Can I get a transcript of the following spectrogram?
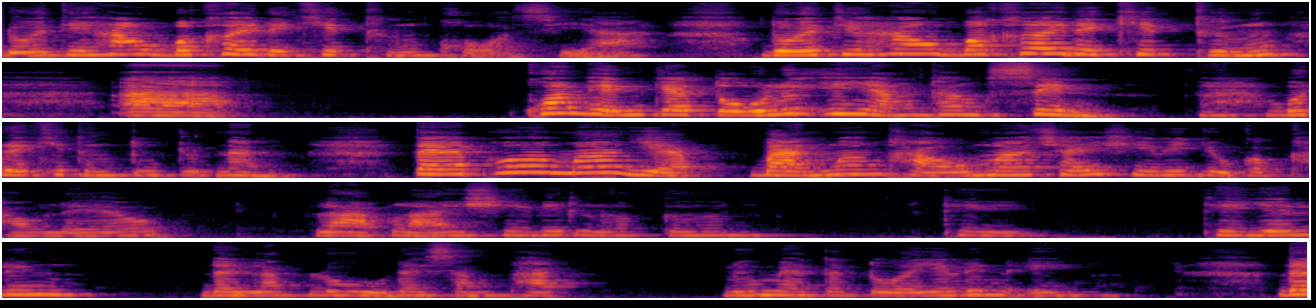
โดยที่เฮาบ่เคยได้คิดถึงขอเสีย โดยที่เฮาบ่เคยได้คิดถึงอ่าความเห็นแก่ตัวหรืออีหยังทั้งสิ้นบ่ได้คิดถึงตรงจุดนั้น แต่พ่อมาเหยียบบ้านเมืองเขามาใช้ชีวิตอยู่กับเขาแล้ว หลากหลายชีวิตเหลือเกิน ที่ที่เยลินได้รับรู้ได้สัมผัส หรือแม้แต่ตัวเยลินเอง ได้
